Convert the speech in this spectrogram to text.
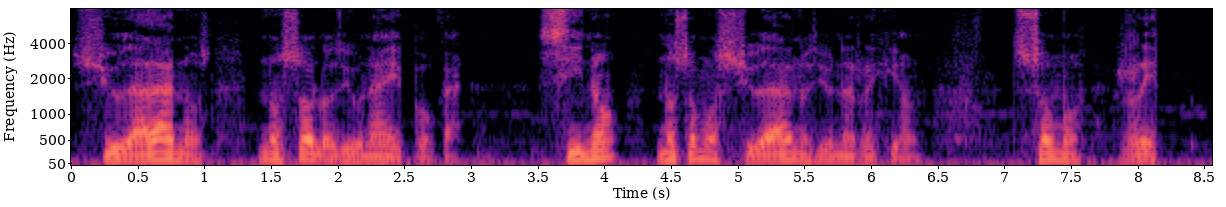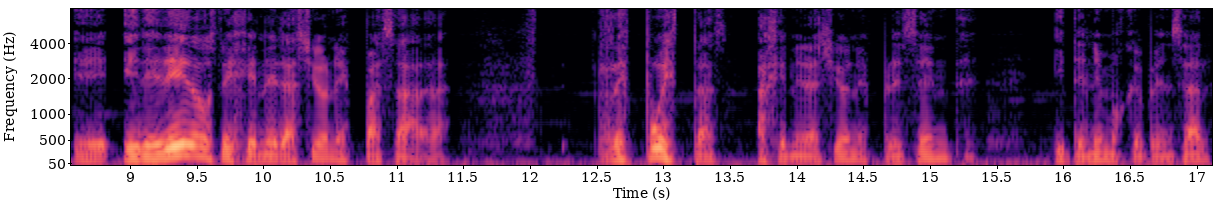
ciudadanos no solo de una época, sino no somos ciudadanos de una región, somos eh, herederos de generaciones pasadas, respuestas a generaciones presentes y tenemos que pensar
